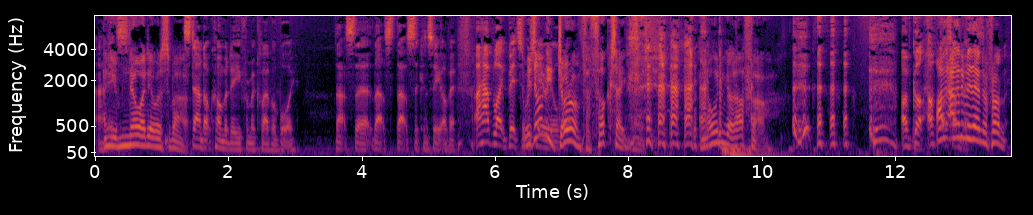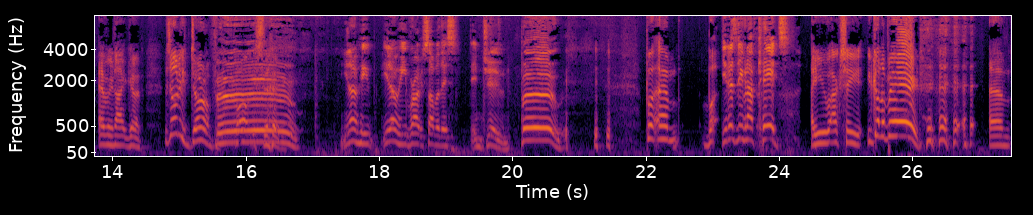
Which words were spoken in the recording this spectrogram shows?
And it's you've no idea what it's about. stand-up comedy from a clever boy. That's the that's that's the conceit of it. I have like bits It of was only. Durham, for fuck's sake, Nish. I wouldn't go that far. I've got. I've got I'm, I'm going to be there in the front every night going, it's only Durham, for fuck's sake. You know he. You know he wrote some of this in June. Boo! But, um, but He doesn't even have kids. Are you actually? You've got a beard. um,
